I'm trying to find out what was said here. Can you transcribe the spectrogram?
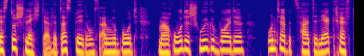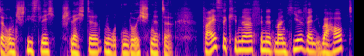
desto schlechter wird das Bildungsangebot. Marode Schulgebäude unterbezahlte Lehrkräfte und schließlich schlechte Notendurchschnitte. Weiße Kinder findet man hier, wenn überhaupt,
